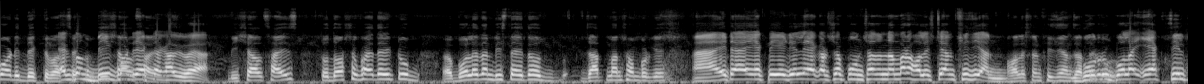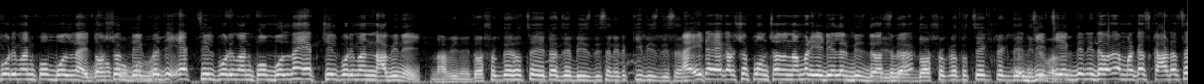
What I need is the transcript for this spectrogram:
বডি দেখতে পাচ্ছেন। একদম বিগ বডির একটা। গাভী ভাইয়া। বিশাল সাইজ তো দর্শক ভাইদের একটু বলে দেন বিস্তারিত জাতমান সম্পর্কে। এটা একটা এডিএল এগারোশো পঞ্চান্ন number Holstein Friesian. Holstein Friesian গরুর গলায় এক চিল পরিমাণ কম্বল নাই। দর্শক দেখবে যে এক চিল পরিমাণ কম্বল নাই এক চিল পরিমাণ নাভি নেই। নাভি নেই। দর্শকদের হচ্ছে এটা যে বীজ দিছেন এটা কি বীজ দিছেন? এটা এগারোশো পঞ্চান্ন নাম্বার এডিএল এর বীজ দেওয়া আছে। দর্শকরা তো চেক টেক দিয়ে জি চেক দিয়ে নিতে পারবে। আমার কাছে কার্ড আছে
